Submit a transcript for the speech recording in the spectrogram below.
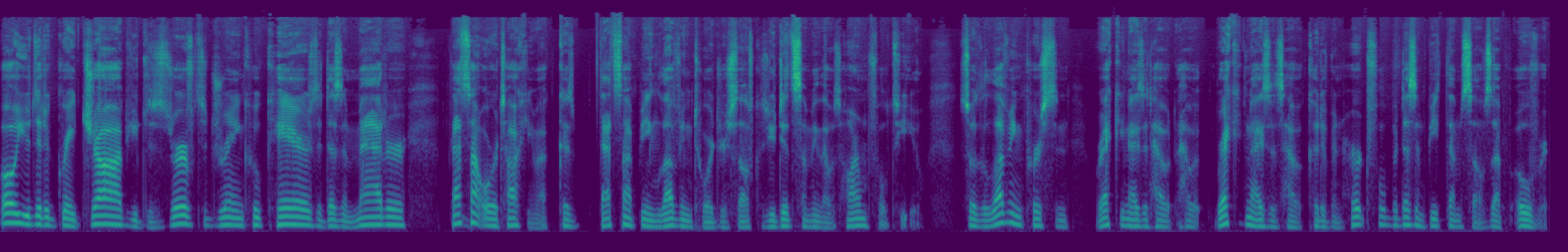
oh you did a great job you deserve to drink who cares it doesn't matter that's not what we're talking about because that's not being loving toward yourself because you did something that was harmful to you so the loving person recognizes how, how it recognizes how it could have been hurtful but doesn't beat themselves up over it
